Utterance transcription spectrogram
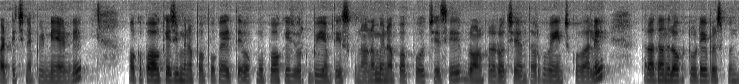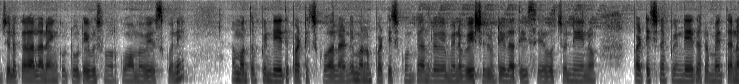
పట్టించిన పిండి అండి. ఒక పావు కేజీ మినపప్పుకి అయితే ఒక ముప్పావు కేజీ వరకు బియ్యం తీసుకున్నాను. మినపప్పు వచ్చేసి బ్రౌన్ కలర్ వచ్చేంత వరకు వేయించుకోవాలి. తర్వాత అందులో ఒక టూ టేబుల్ స్పూన్ జీలకర్ర అలానే ఇంకో టూ టేబుల్ స్పూన్ వరకు అమ్మ వేసుకొని మొత్తం పిండి అయితే పట్టించుకోవాలండి. మనం పట్టించుకుంటే అందులో ఏమైనా వేస్టేజ్ ఉంటే ఇలా తీసేయవచ్చు. నేను పట్టించిన పిండి అయితే అక్కడ మెత్తన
